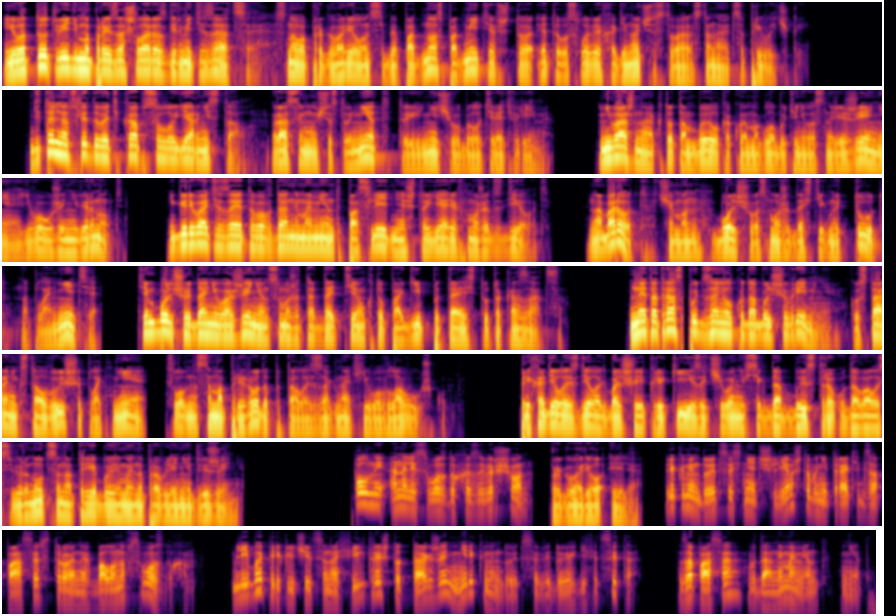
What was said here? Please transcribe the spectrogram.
И вот тут, видимо, произошла разгерметизация. Снова проговорил он себе под нос, подметив, что это в условиях одиночества становится привычкой. Детально обследовать капсулу Яр не стал. Раз имущества нет, то и нечего было терять время. Неважно, кто там был, какое могло быть у него снаряжение, его уже не вернуть. И горевать из-за этого в данный момент последнее, что Ярев может сделать. Наоборот, чем он большего сможет достигнуть тут, на планете, тем большую дань уважения он сможет отдать тем, кто погиб, пытаясь тут оказаться. На этот раз путь занял куда больше времени. Кустарник стал выше, плотнее, словно сама природа пыталась загнать его в ловушку. Приходилось делать большие крюки, из-за чего не всегда быстро удавалось вернуться на требуемое направление движения. Полный анализ воздуха завершен», – проговорила Эля. «Рекомендуется снять шлем, чтобы не тратить запасы встроенных баллонов с воздухом. Либо переключиться на фильтры, что также не рекомендуется ввиду их дефицита. Запаса в данный момент нет».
